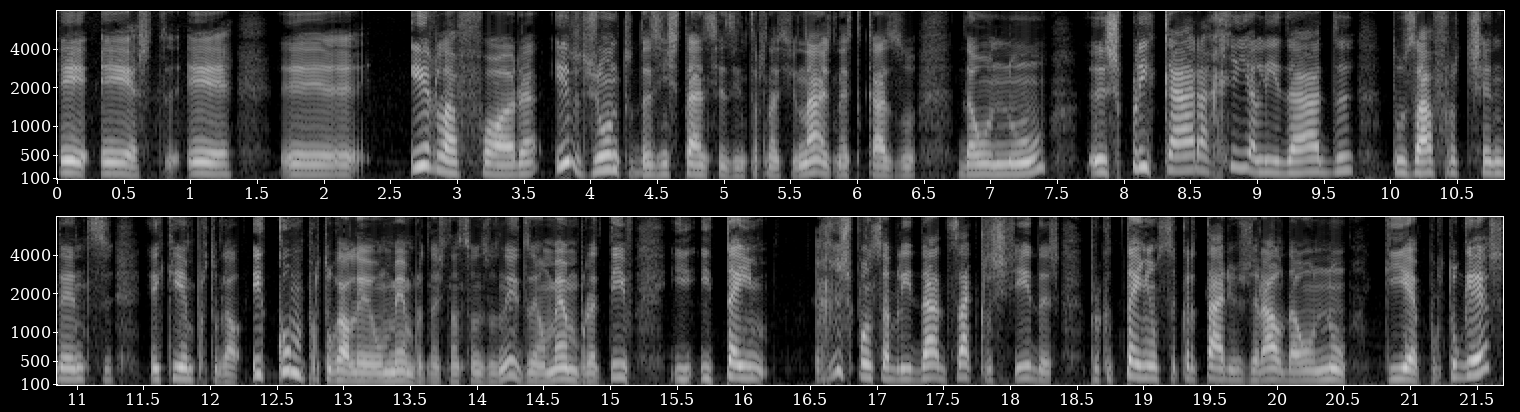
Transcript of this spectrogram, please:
É, é este. É, é ir lá fora, ir junto das instâncias internacionais, neste caso da ONU, explicar a realidade dos afrodescendentes aqui em Portugal. E como Portugal é um membro das Nações Unidas, é um membro ativo e, e tem responsabilidades acrescidas, porque tem um secretário-geral da ONU que é português,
